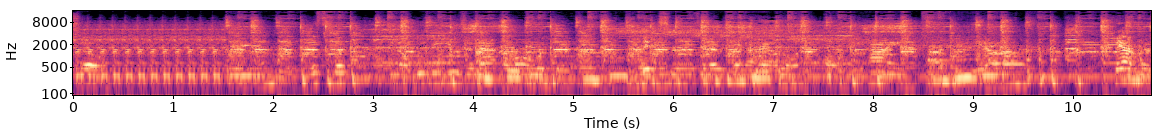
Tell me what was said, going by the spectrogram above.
So uh, camera.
